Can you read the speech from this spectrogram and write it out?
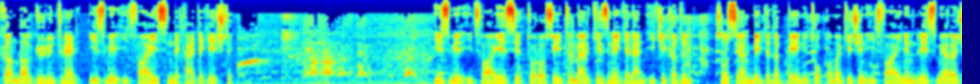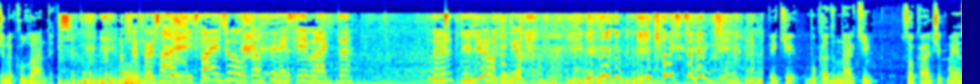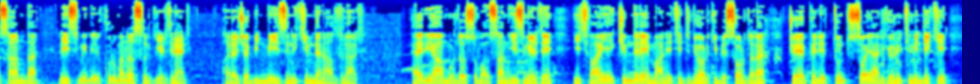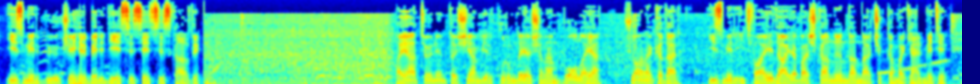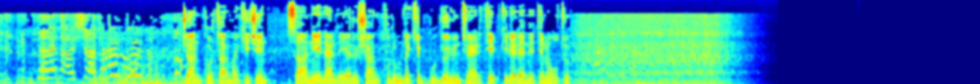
Skandal görüntüler İzmir itfaiyesinde kayda geçti. İzmir itfaiyesi Toros Eğitim Merkezi'ne gelen iki kadın sosyal medyada beğeni toplamak için itfaiyenin resmi aracını kullandı. Şoför sahne itfaiyeci oldu. Mesleği bıraktı. Evet geliyor. Geliyor. Koştum. Peki bu kadınlar kim? Sokağa çıkma yasağında resmi bir kuruma nasıl girdiler? Araca binme izni kimden aldılar? Her yağmurda su basan İzmir'de itfaiye kimlere emanet ediliyor gibi sorulara CHP'li Tunç Soyer yönetimindeki İzmir Büyükşehir Belediyesi sessiz kaldı. Hayati önem taşıyan bir kurumda yaşanan bu olaya şu ana kadar İzmir İtfaiye Daire Başkanlığı'ndan da açıklama gelmedi. Nerede aşağıda dur dur. Can kurtarmak için saniyelerle yarışan kurumdaki bu görüntüler tepkilere neden oldu.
